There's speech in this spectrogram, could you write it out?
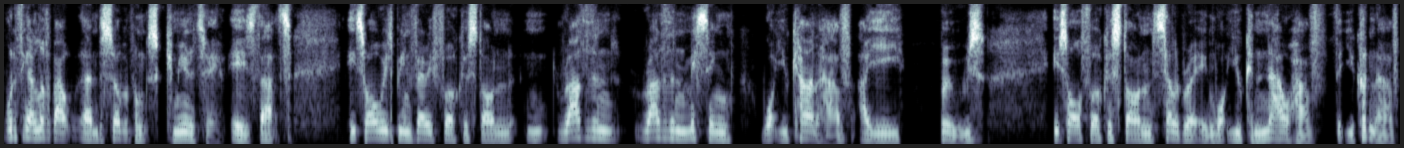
one thing I love about um, the Soberpunks community is that it's always been very focused on rather than rather than missing what you can have, i.e., booze. It's all focused on celebrating what you can now have that you couldn't have.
